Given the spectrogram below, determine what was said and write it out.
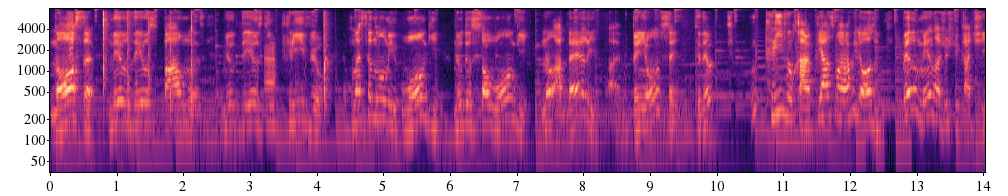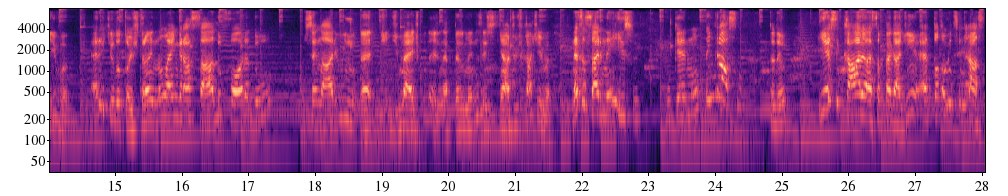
Nossa, meu Deus, palmas! Meu Deus, que ah. incrível! Como é seu nome? Wong? Meu Deus, só Wong? Não, Adele? Beyoncé? Entendeu? Incrível, cara, piadas maravilhosas. Pelo menos a justificativa era que o Doutor Estranho não é engraçado fora do cenário é, de, de, médico dele, né? Pelo menos isso, tinha a justificativa. Nessa série nem isso, porque não tem graça, entendeu? E esse cara, essa pegadinha, é totalmente sem graça.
